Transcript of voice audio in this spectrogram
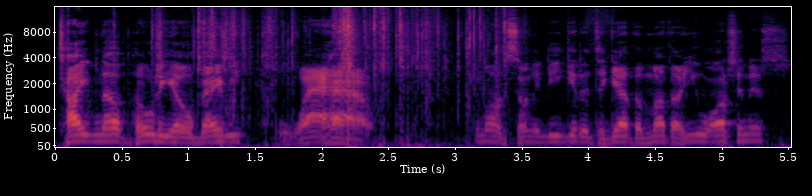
Tighten up Julio, baby. Wow. Come on, Sonny D, get it together. Mother, are you watching this?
